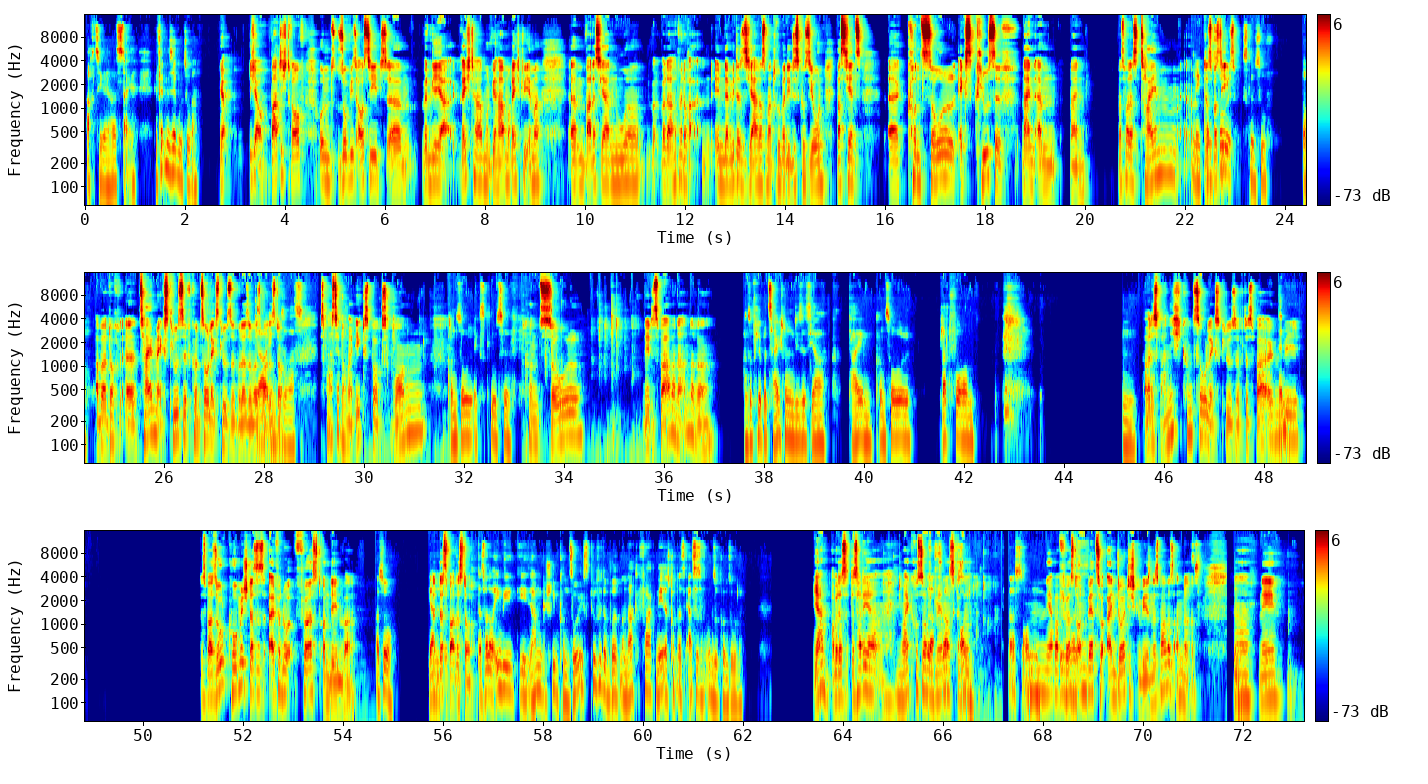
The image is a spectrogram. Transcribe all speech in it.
80er Jahre Style. Gefällt mir sehr gut sogar. Ja, Ich auch, warte ich drauf. Und so wie es aussieht, ähm, wenn wir ja recht haben und wir haben recht, wie immer, ähm, war das ja nur, weil, da hatten wir doch in der Mitte des Jahres mal drüber die Diskussion, was jetzt äh, Console Exclusive, nein, ähm, nein, was war das? Time? Äh, nee, das Console was die Exclusive. Doch. Aber doch, äh, Time Exclusive, Console Exclusive oder sowas ja, war das doch. Sowas. Was war es denn nochmal? Xbox One. Console Exclusive. Console. Nee, das war aber eine andere. An so viele Bezeichnungen dieses Jahr. Time, Console, Plattform. Hm. Aber das war nicht Console Exclusive, das war irgendwie. Denn? Das war so komisch, dass es einfach nur First on den war. Ach so. Ja, das war das doch. Das war doch irgendwie, die haben geschrieben Console Exclusive, dann wurde man nachgefragt, nee, das kommt als erstes auf unsere Konsole. Ja, aber das, das hatte ja Microsoft Oder mehrmals gesagt. On. First On. Hm, ja, aber First On wäre zu eindeutig gewesen. Das war was anderes. Hm. Äh, nee,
